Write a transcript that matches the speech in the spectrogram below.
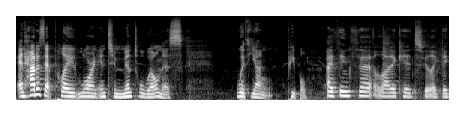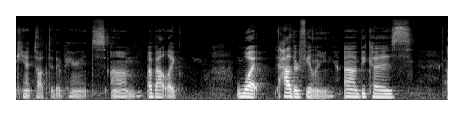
And how does that play, Lauren, into mental wellness with young people? I think that a lot of kids feel like they can't talk to their parents um, about like what how they're feeling uh, because uh,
